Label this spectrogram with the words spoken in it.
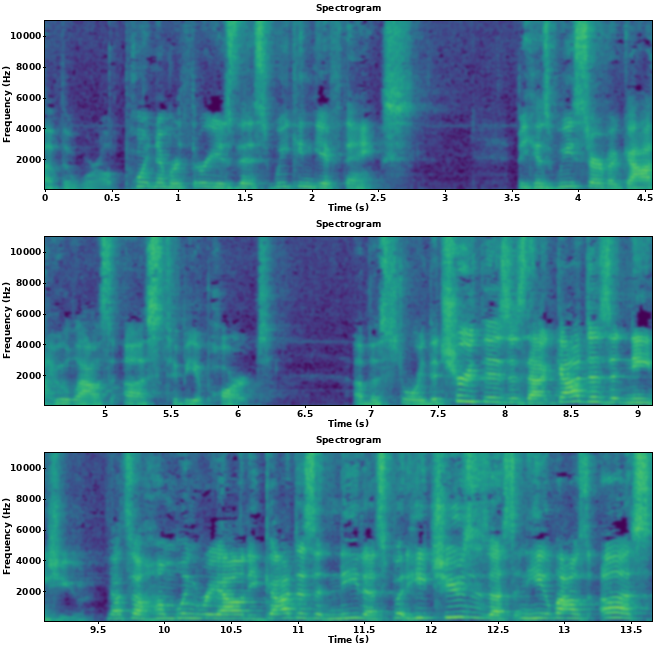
of the world. Point number three is this we can give thanks because we serve a God who allows us to be a part of the story. The truth is is that God doesn't need you. That's a humbling reality. God doesn't need us, but he chooses us and he allows us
